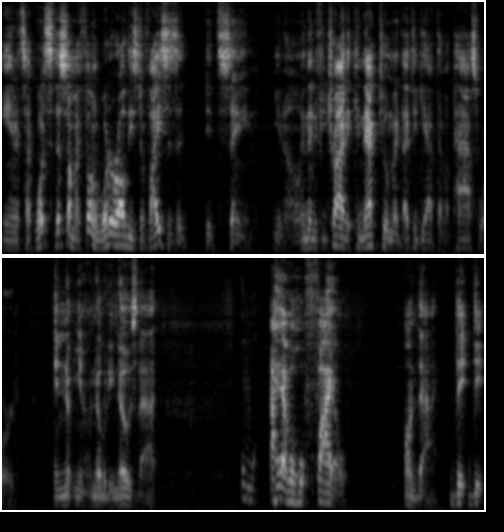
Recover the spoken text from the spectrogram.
And it's like, what's this on my phone? What are all these devices it, it's saying? You know, and then if you try to connect to them, I, I think you have to have a password, and no, you know nobody knows that. I have a whole file on that that, that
